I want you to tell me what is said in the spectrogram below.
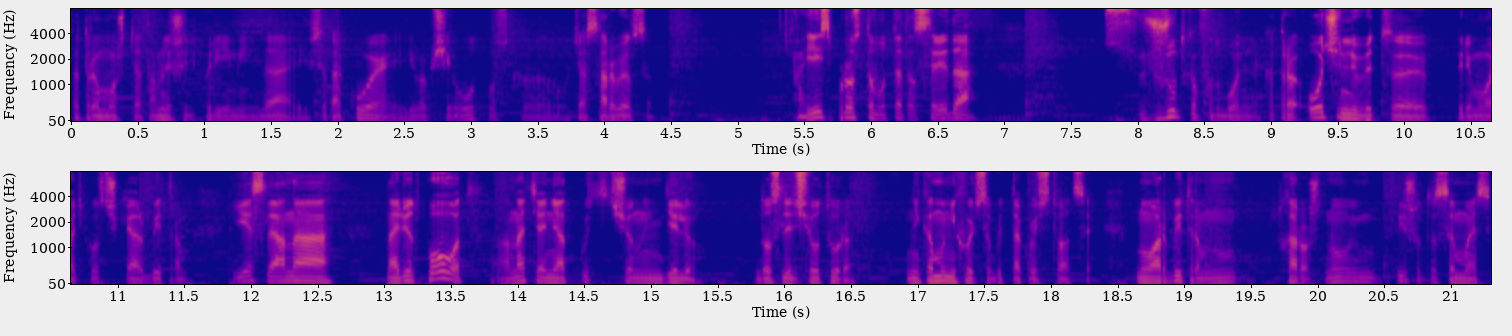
который может тебя там лишить премии, да, и все такое, и вообще отпуск э, у тебя сорвется. А есть просто вот эта среда, жутко футбольная, которая очень любит э, перемывать косточки арбитрам. Если она найдет повод, она тебя не отпустит еще на неделю до следующего тура. Никому не хочется быть в такой ситуации. Ну, арбитрам, ну, хорош, ну, им пишут смс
